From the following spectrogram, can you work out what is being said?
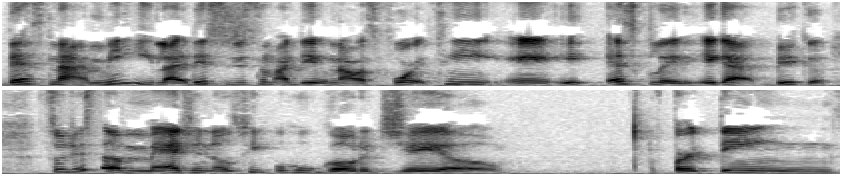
that's not me. Like, this is just something I did when I was 14 and it escalated. It got bigger. So just imagine those people who go to jail for things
